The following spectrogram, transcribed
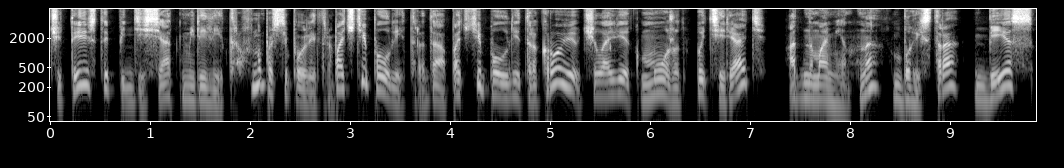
450 миллилитров. ну, почти пол-литра. Почти пол-литра, да. Почти пол-литра крови человек может потерять одномоментно, быстро, без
